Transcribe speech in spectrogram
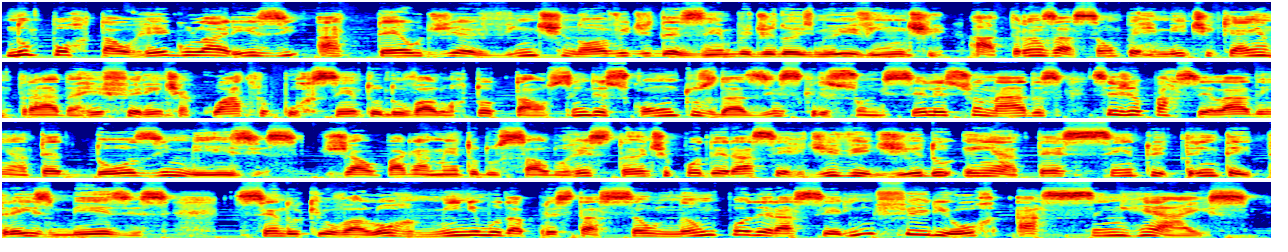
no portal Regularize até o dia 29 de dezembro de 2020. A transação permite que a entrada referente a 4% do valor total sem descontos das inscrições selecionadas seja parcelada em até 12 meses. Já o pagamento do saldo restante poderá ser dividido em até 133 meses, sendo que o valor mínimo da prestação não poderá ser inferior a 100 reais.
